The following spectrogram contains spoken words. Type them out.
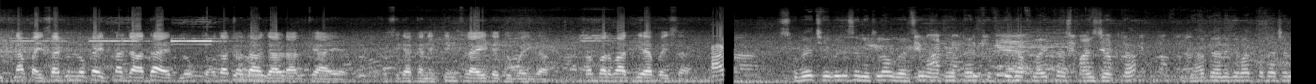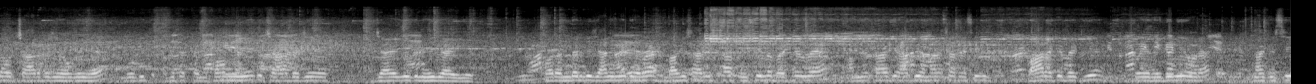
इतना पैसा भी उन लोग का इतना ज़्यादा है, लोग चौदह चौदह हज़ार डाल के आए हैं। किसी का कनेक्टिंग फ़्लाइट है दुबई का। सब बर्बाद किया है पैसा। सुबह छः बजे से निकला हूँ घर से, वहाँ पे टेन फिफ्टी का फ़्लाइट था स्पाइस जेट का। यहाँ पे आने के बाद पता चला वो चार बजे हो गई है। वो भी अभी तक कंफर्म नहीं है कि चार बजे जाएगी कि नहीं जाएगी। और अंदर भी जाने नहीं दे रहा। है बाकी सारे स्टाफ एसी में बैठे हुए हैं। हमने कहा कि आप भी हमारे साथ ऐसे बाहर आके बैठिए कोई रेडी नहीं हो रहा है। ना किसी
